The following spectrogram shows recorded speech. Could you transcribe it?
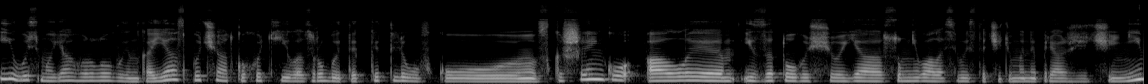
І ось моя горловинка. Я спочатку хотіла зробити кетльовку в кишеньку, але із-за того, що я сумнівалась, вистачить у мене пряжі чи ні,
